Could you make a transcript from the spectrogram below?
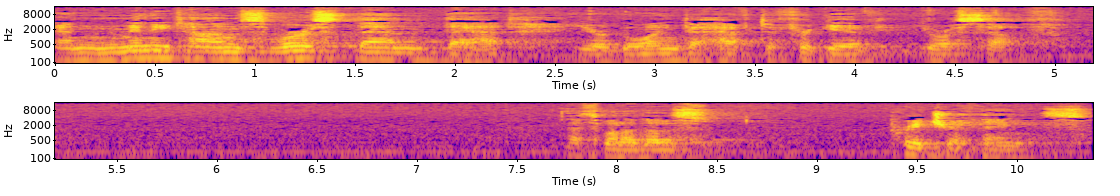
And many times worse than that, you're going to have to forgive yourself. That's one of those preacher things.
